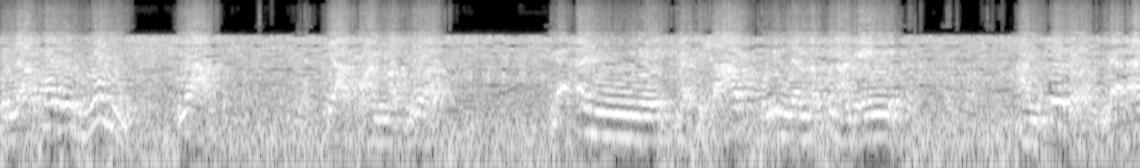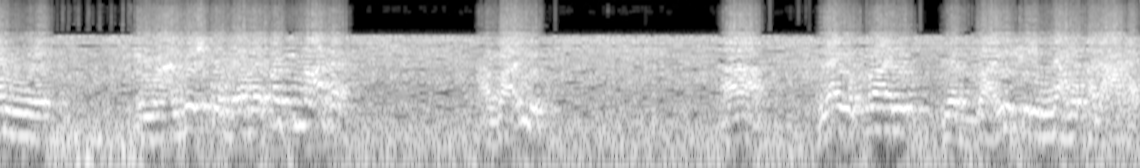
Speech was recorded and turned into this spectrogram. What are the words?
واللي أصاب الظلم. يعفو يعفو عن مقدرة. لأن ما فيش عفو إلا لما يكون عن إيه؟ عن قدرة. لأن اللي ما عندوش قدرة ما يكونش معاه. ضعيف. آه. لا يقال للضعيف إنه قد عفى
